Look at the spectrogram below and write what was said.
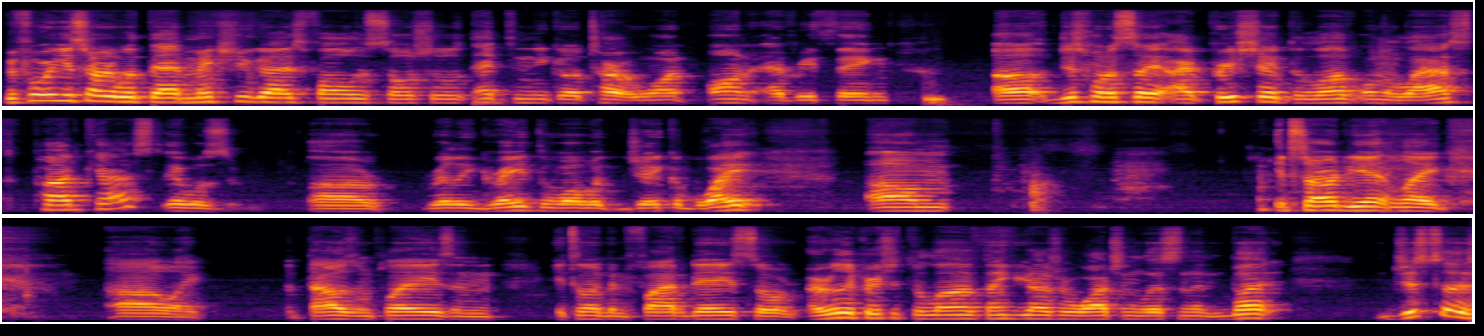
before we get started with that, make sure you guys follow the socials at DeNikoTartt One on everything. Uh, just want to say I appreciate the love on the last podcast. It was uh, really great, the one with Jacob White. Um, it's already at like uh like a thousand plays and it's only been five days. So I really appreciate the love. Thank you guys for watching, listening. But just to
